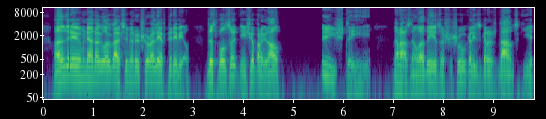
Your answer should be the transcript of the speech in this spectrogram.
— Андрей у меня на глазах семерых шуралев перебил. Да с полсотни еще прогнал. — Ишь ты! На разные лады зашишукались гражданские,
